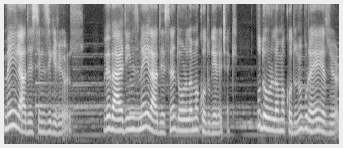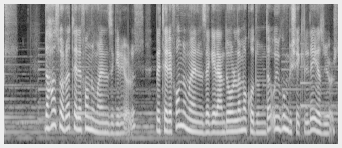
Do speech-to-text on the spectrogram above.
Mail adresinizi giriyoruz ve verdiğiniz mail adresine doğrulama kodu gelecek. Bu doğrulama kodunu buraya yazıyoruz. Daha sonra telefon numaranızı giriyoruz ve telefon numaranıza gelen doğrulama kodunu da uygun bir şekilde yazıyoruz.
